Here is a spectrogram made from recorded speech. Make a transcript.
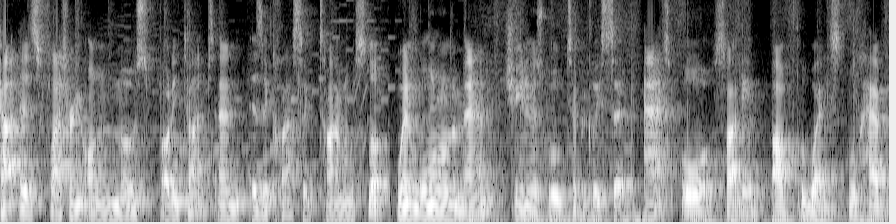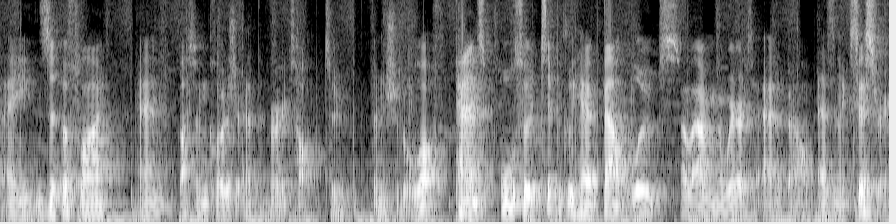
Cut is flattering on most body types and is a classic timeless look. When worn on a man, chinos will typically sit at or slightly above the waist, will have a zipper fly and button closure at the very top to finish it all off. Pants also typically have belt loops, allowing the wearer to add a belt as an accessory.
